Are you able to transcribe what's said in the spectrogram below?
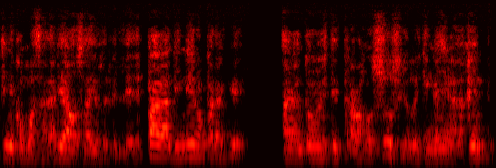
tiene como asalariados a ellos, les, pagan dinero para que hagan todo este trabajo sucio, ¿no? Y que engañen a la gente.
